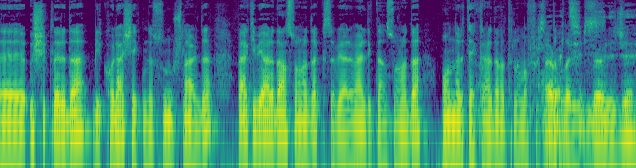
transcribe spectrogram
e, ışıkları da bir kolaj şeklinde sunmuşlardı. Belki bir aradan sonra da kısa bir ara verdikten sonra da onları tekrardan hatırlama fırsatı evet, bulabiliriz. Böylece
